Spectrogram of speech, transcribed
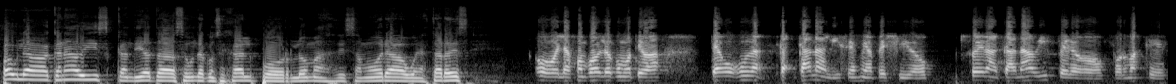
Paula Cannabis, candidata a segunda concejal por Lomas de Zamora, buenas tardes. Hola Juan Pablo, ¿cómo te va? Te hago una... Cannabis es mi apellido. Suena cannabis, pero por más que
